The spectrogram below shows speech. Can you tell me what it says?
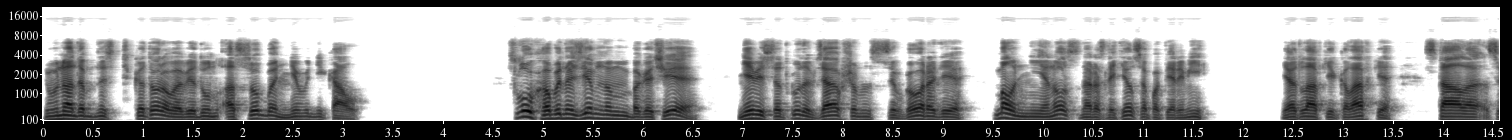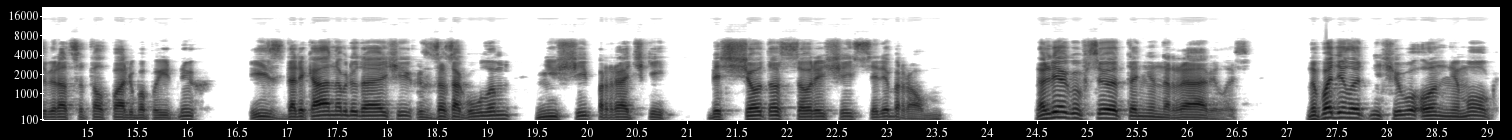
в надобность которого ведун особо не вникал. Слух об иноземном богаче, невесть откуда взявшемся в городе, молниеносно разлетелся по Перми, и от лавки к лавке стала собираться толпа любопытных, издалека наблюдающих за загулом нищей прачки, без счета ссорящей с серебром. Олегу все это не нравилось, но поделать ничего он не мог,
